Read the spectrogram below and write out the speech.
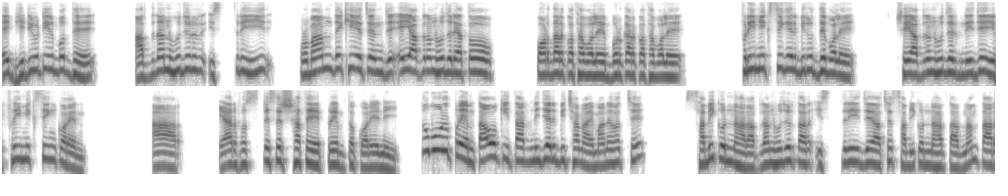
এই ভিডিওটির মধ্যে আদনান হুজুরের স্ত্রী প্রমাণ দেখিয়েছেন যে এই আদনান হুজুর এত পর্দার কথা বলে, বোরকার কথা বলে, ফ্রি মিক্সিং এর বিরুদ্ধে বলে, সেই আদনান হুজুর নিজেই ফ্রি মিক্সিং করেন। আর এয়ার হোস্টেসের সাথে প্রেম তো করেনি। তুমুল প্রেম তাও কি তার নিজের বিছানায় মানে হচ্ছে সাবিকুন নাহার আদনান হুজুর তার স্ত্রী যে আছে সাবিকুন নাহার তার নাম তার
